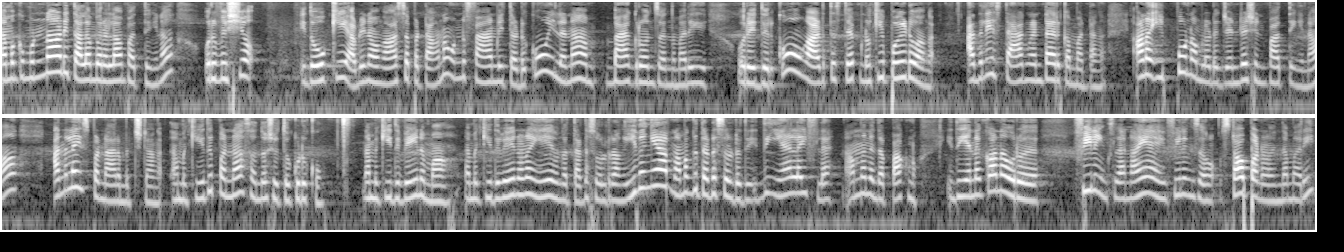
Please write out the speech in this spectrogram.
நமக்கு முன்னாடி தலைமுறைலாம் பார்த்திங்கன்னா ஒரு விஷயம் இது ஓகே அப்படின்னு அவங்க ஆசைப்பட்டாங்கன்னா ஒன்று ஃபேமிலி தடுக்கும் இல்லைனா பேக்ரவுண்ட்ஸ் அந்த மாதிரி ஒரு இது இருக்கும். அவங்க அடுத்த ஸ்டெப் நோக்கி போயிடுவாங்க. அதுலேயே ஸ்டாக்னண்ட்டாக இருக்க மாட்டாங்க. ஆனால் இப்போது நம்மளோட ஜென்ரேஷன் பார்த்தீங்கன்னா அனலைஸ் பண்ண ஆரம்பிச்சிட்டாங்க. நமக்கு இது பண்ணால் சந்தோஷத்தை கொடுக்கும். நமக்கு இது வேணுமா? நமக்கு இது வேணும்னா ஏன் இவங்க தடை சொல்கிறாங்க இவங்க யார்? நமக்கு தடை சொல்கிறது இது என் லைஃப்பில் நான் தானே இதை பார்க்கணும். இது எனக்கான ஒரு ஃபீலிங்ஸில் நான் ஏன் என் ஃபீலிங்ஸை ஸ்டாப் பண்ணணும்? இந்த மாதிரி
